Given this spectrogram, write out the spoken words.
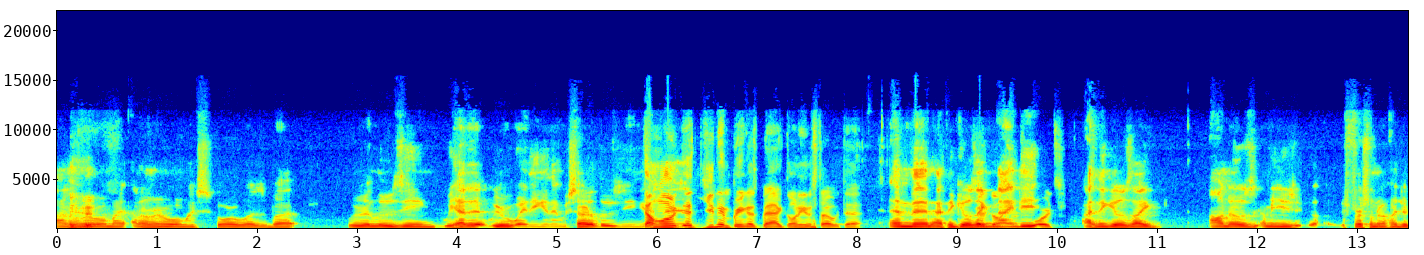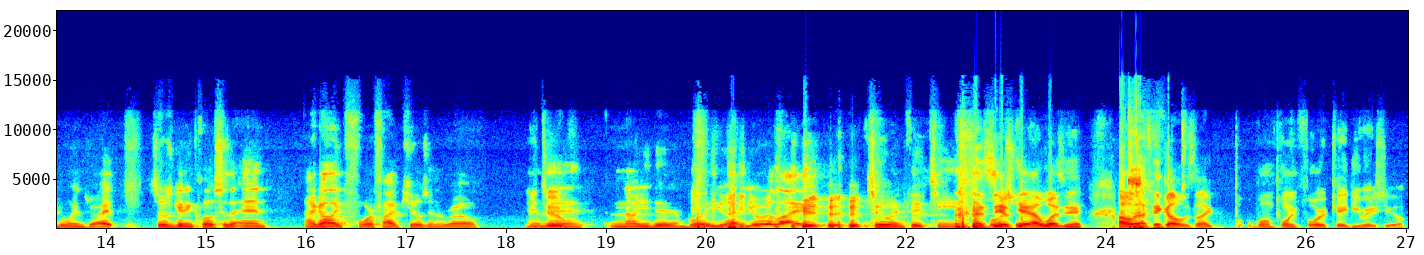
I don't remember what my I don't remember what my score was, but we were losing. We had it. We were winning, and then we started losing. Don't, then, it- you didn't bring us back. Don't even start with that. and then I think it was like ninety. I think it was like I don't know. It was, I mean, you, the first one, hundred wins, right? So it was getting close to the end. I got like four or five kills in a row. Me And too. then- no, you didn't, boy. You had you were like two and fifteen. See, okay, I wasn't. I, was, I think I was like 1.4 KD ratio.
